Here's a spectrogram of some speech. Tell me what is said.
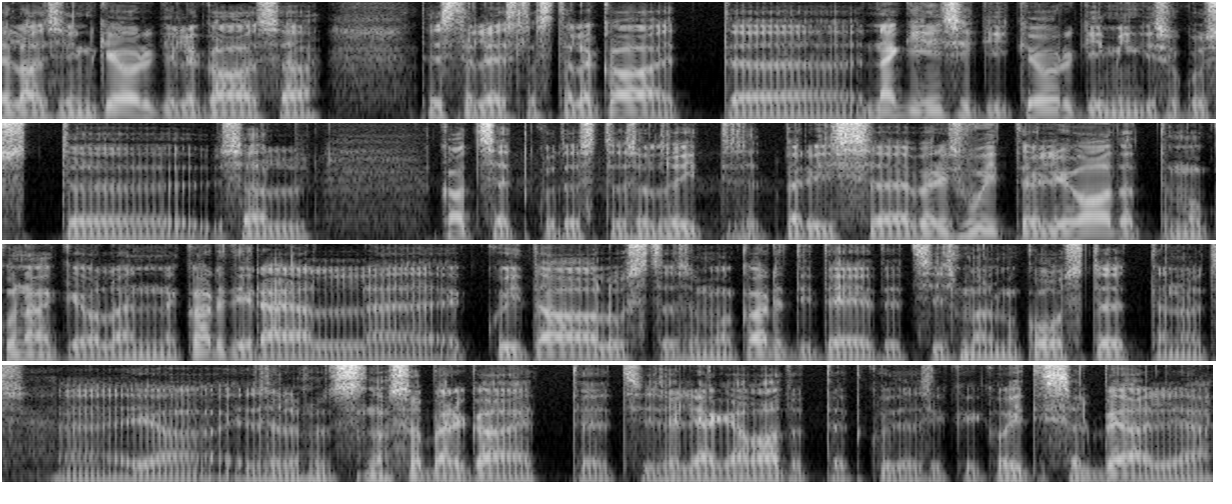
elasin Georgile kaasa, teistele eestlastele ka, et äh, nägin isegi Georgi mingisugust äh, seal äh, katset, kuidas ta seal sõitis, et päris, päris huvitav oli vaadata, ma kunagi olen kardirajal, kui ta alustas oma karditeed, et siis me oleme koos töötanud ja, ja selles mõttes noh, sõber ka, et, et siis oli äge vaadata, et kuidas ikkagi hoidis seal peal ja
